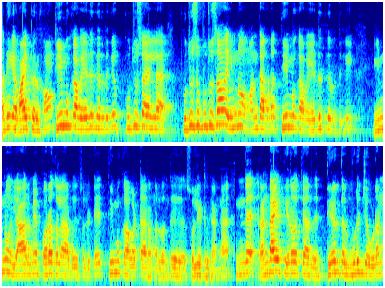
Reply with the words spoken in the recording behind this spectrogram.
அதிக வாய்ப்பு இருக்கும். திமுகவை எதிர்க்கிறதுக்கு புதுசாக இல்லை புதுசு புதுசாக இன்னும் வந்தால் கூட திமுகவை எதிர்க்கிறதுக்கு இன்னும் யாருமே பிறக்கலை அப்படின்னு சொல்லிட்டு திமுக வட்டாரங்கள் வந்து சொல்லிட்டு இருக்காங்க. இந்த ரெண்டாயிரத்தி இருபத்தி ஆறு தேர்தல் முடிஞ்சவுடன்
